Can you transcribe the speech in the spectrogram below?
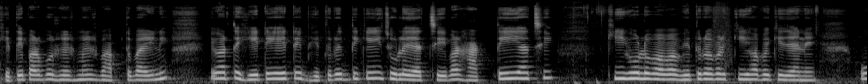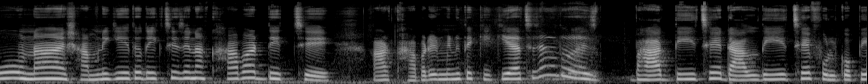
খেতে পারব শেষমেশ, ভাবতে পারিনি। এবার তো হেঁটে হেঁটে ভেতরের দিকেই চলে যাচ্ছে। এবার হাঁটতেই আছি। কি হলো বাবা? ভেতরে আবার কি হবে কে জানে? ও না সামনে গিয়ে তো দেখছি যে না খাবার দিচ্ছে। আর খাবারের মেনুতে কি কি আছে জানো তো? ভাত দিয়েছে ডাল দিয়েছে ফুলকপি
